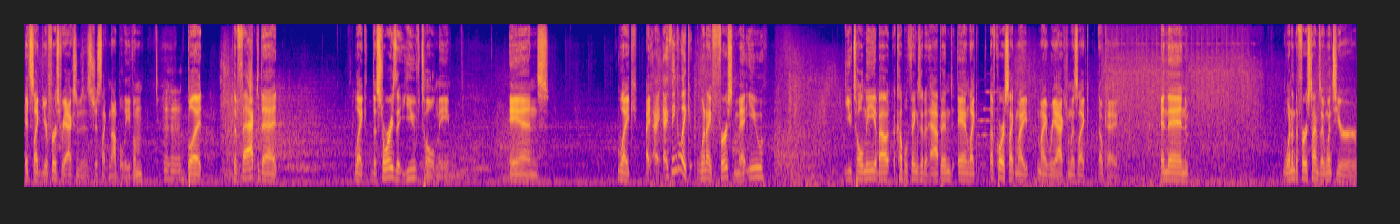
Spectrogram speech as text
It's like your first reaction is just like not believe them. Mm-hmm. But the fact that like the stories that you've told me and like I, I, I think like when I first met you you told me about a couple things that had happened and like of course like my my reaction was like okay and then one of the first times I went to your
